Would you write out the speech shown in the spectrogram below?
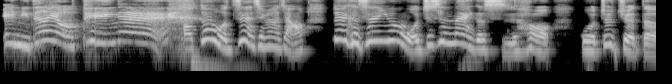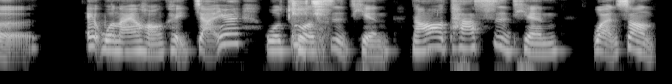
哎、欸，你真的有听哎、欸？哦，对，我之前前面有讲哦，对，可是因为我就是那个时候，我就觉得，哎、欸，我男友好像可以嫁，因为我住了四天，然后他四天晚上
